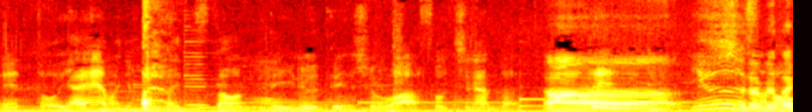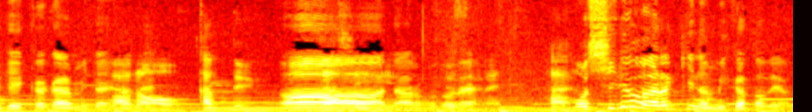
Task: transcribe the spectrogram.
えっと八重山に本来伝わっている伝承はそっちなんだあっていうあ調べた結果がみたいな、ね、あの観点ああらしいなるほどねですねはい。もう資料歩きの見方だよね。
